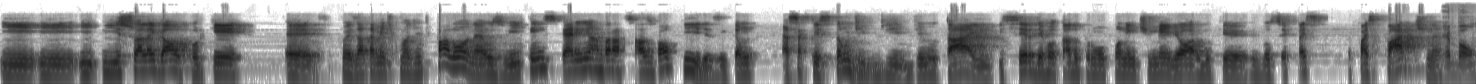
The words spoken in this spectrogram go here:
e, e- e- isso é legal porque é, foi exatamente como a gente falou, né? Os vikings querem abraçar as valquírias, então essa questão de, de, de lutar e, e ser derrotado por um oponente melhor do que você faz, faz parte, né? É bom.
